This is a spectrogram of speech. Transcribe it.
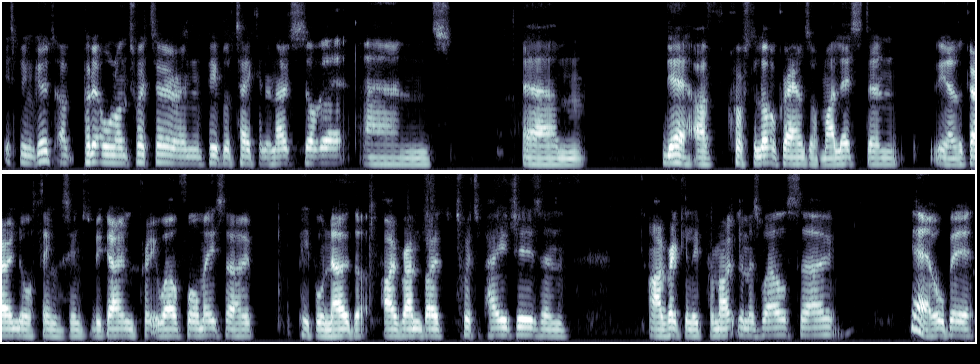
it's been good. I've put it all on Twitter and people have taken a notice of it and um yeah, I've crossed a lot of grounds off my list and you know the going north thing seems to be going pretty well for me. So people know that I run both Twitter pages and I regularly promote them as well. So yeah, albeit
